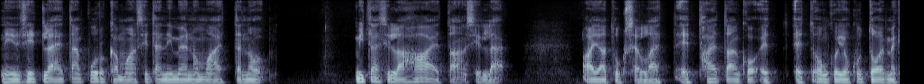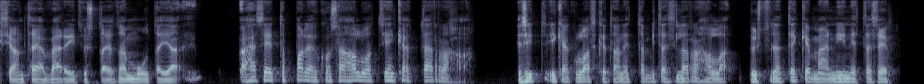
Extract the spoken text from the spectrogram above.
niin sitten lähdetään purkamaan sitä nimenomaan, että no mitä sillä haetaan sillä ajatuksella, että, että haetaanko, että, että onko joku toimeksiantaja väritys tai jotain muuta ja vähän se, että paljonko sä haluat siihen käyttää rahaa. Ja sitten ikään kuin lasketaan, että mitä sillä rahalla pystytään tekemään niin, että se,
